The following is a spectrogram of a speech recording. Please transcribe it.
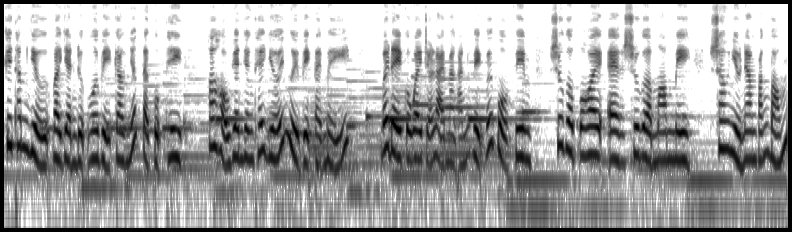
khi tham dự và giành được ngôi vị cao nhất tại cuộc thi Hoa hậu doanh nhân thế giới người Việt tại Mỹ. Mới đây, cô quay trở lại màn ảnh Việt với bộ phim Sugar Boy and Sugar Mommy sau nhiều năm vắng bóng.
